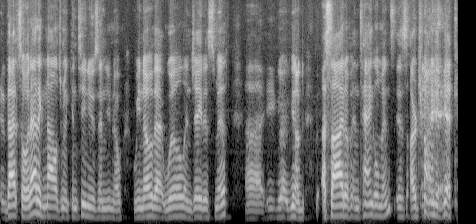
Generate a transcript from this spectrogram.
And that so that acknowledgement continues, and you know we know that Will and Jada Smith uh, you know, aside of entanglements, is are trying to get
